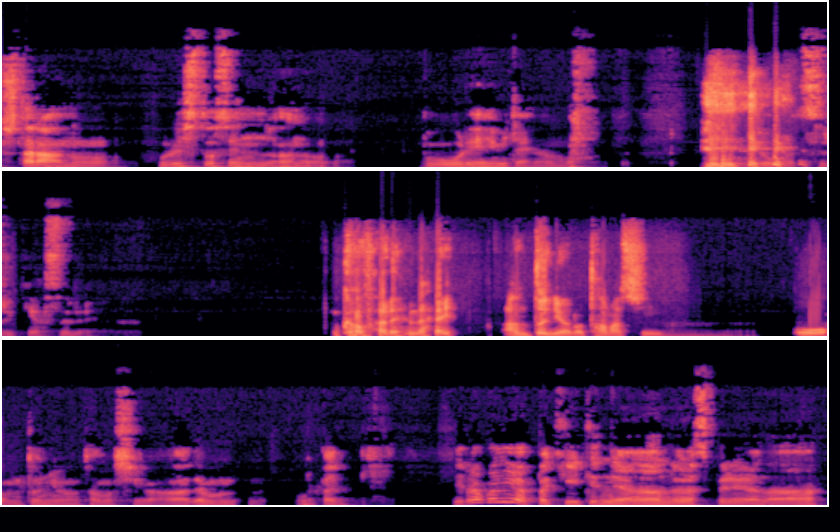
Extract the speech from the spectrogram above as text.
そしたら、あの、フォレスト戦のあの、亡霊みたいなのも、成仏する気がする。浮かばれないアントニオの魂うんをア、ントニオの魂が。あ、でも、やっぱり、平場でやっぱ効いてんだよな、アンドレアス・ペレイラな。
